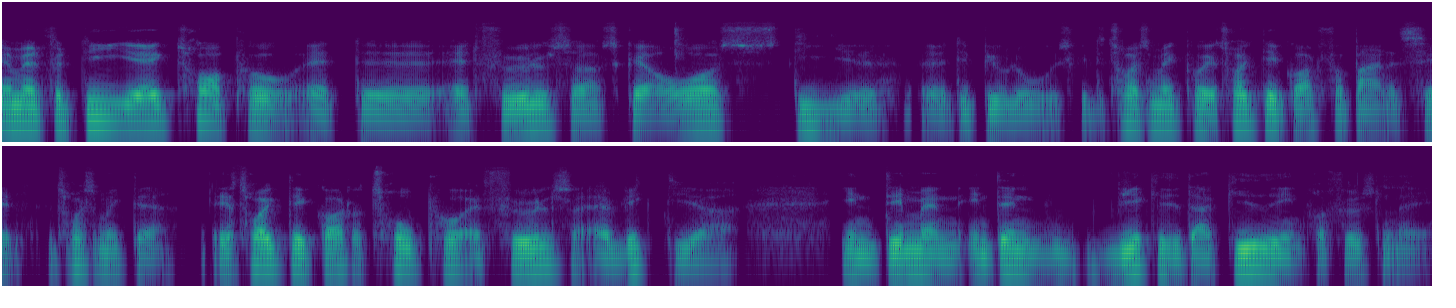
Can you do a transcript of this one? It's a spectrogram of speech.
Jamen, fordi jeg ikke tror på, at, øh, at følelser skal overstige øh, det biologiske. Det tror jeg simpelthen ikke på. Jeg tror ikke, det er godt for barnet selv. Jeg tror simpelthen ikke, det er. Jeg tror ikke, det er godt at tro på, at følelser er vigtigere end, det, man, end den virkelighed, der er givet en fra fødslen af.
